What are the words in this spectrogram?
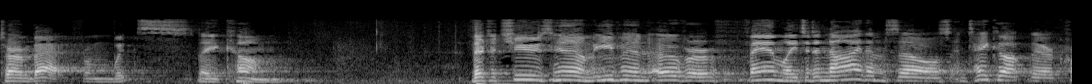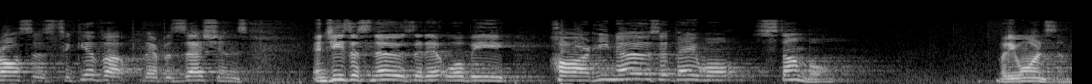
turn back from which they come. They're to choose Him even over family, to deny themselves and take up their crosses, to give up their possessions, and Jesus knows that it will be hard. He knows that they will stumble. But he warns them.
